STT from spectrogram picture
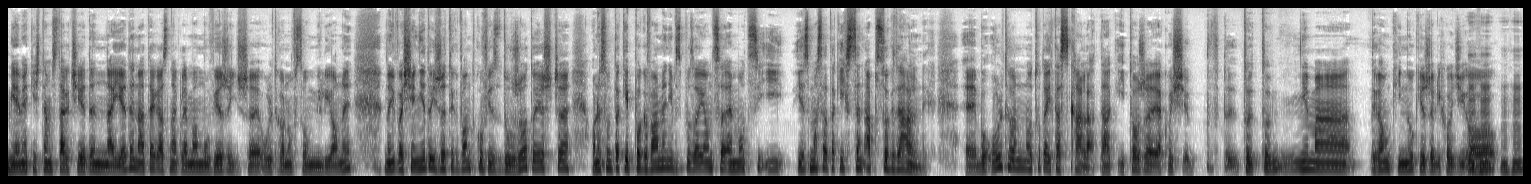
Miałem jakieś tam starcie jeden na jeden, a teraz nagle mam uwierzyć, że Ultronów są miliony. No i właśnie nie dość, że tych wątków jest dużo, to jeszcze one są takie porwane, niewzbudzające emocji i jest masa takich scen absurdalnych. E, bo Ultron, no tutaj ta skala, tak? I to, że jakoś to, to nie ma rąk i nóg, jeżeli chodzi o mm -hmm.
